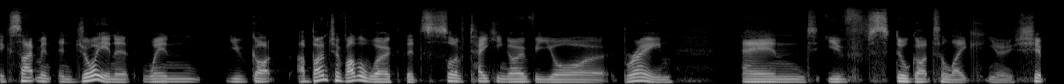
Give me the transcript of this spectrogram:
excitement and joy in it when you've got a bunch of other work that's sort of taking over your brain and you've still got to like you know ship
